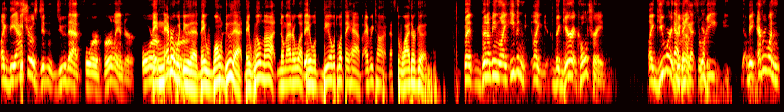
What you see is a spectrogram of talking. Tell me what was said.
like the Astros didn't do that for Verlander, or they never would do that. They won't do that. They will not, no matter what. They, They- will deal with what they have every time. That's the why they're good. but but I mean, like even like the Gerrit Cole trade, like you weren't Yeah, giving up got- yeah. three. I mean, everyone,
